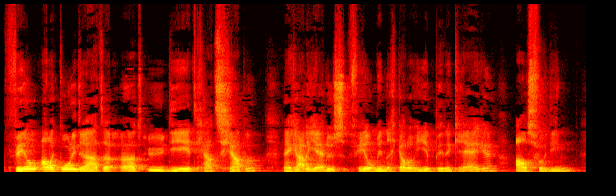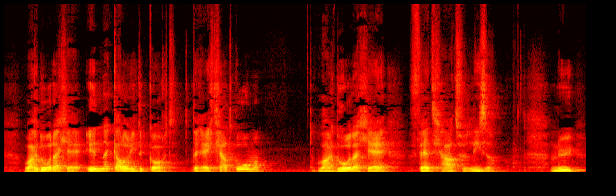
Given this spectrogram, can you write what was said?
veel alle koolhydraten uit je dieet gaat schrappen, dan ga jij dus veel minder calorieën binnenkrijgen als voordien, waardoor dat jij in een calorietekort terecht gaat komen, waardoor dat jij vet gaat verliezen. Nu,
